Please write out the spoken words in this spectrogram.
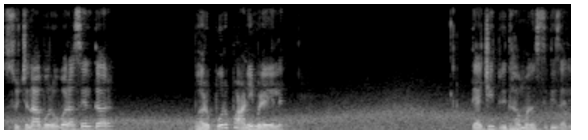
सूचना बरोबर असेल तर? भरपूर पाणी मिळेल. त्याची द्विधा मनस्थिती झाली.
